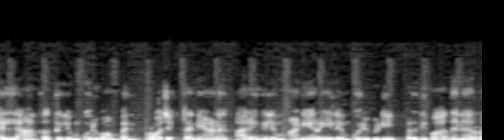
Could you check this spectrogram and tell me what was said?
എല്ലാ അർത്ഥത്തിലും ഒരു വമ്പൻ പ്രോജക്റ്റ് തന്നെയാണ്. ആരെങ്കിലും അണിയറയിലും ഒരുപിടി പ്രതിഭാധനർ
